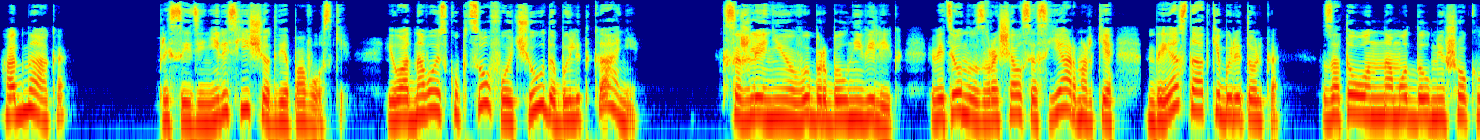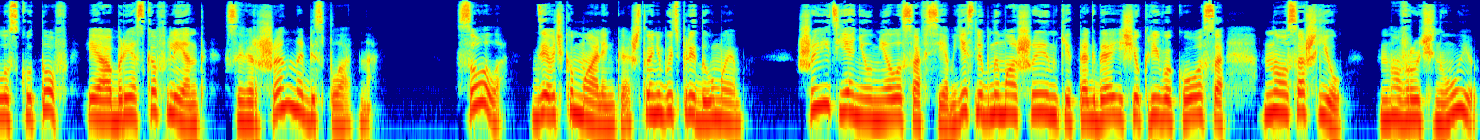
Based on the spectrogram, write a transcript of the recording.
Однако... Присоединились еще две повозки, и у одного из купцов, о чудо, были ткани. К сожалению, выбор был невелик, ведь он возвращался с ярмарки, да и остатки были только. Зато он нам отдал мешок лоскутов и обрезков лент совершенно бесплатно. Соло, девочка маленькая, что-нибудь придумаем. Шить я не умела совсем, если бы на машинке, тогда еще криво-косо, но сошью, но вручную.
